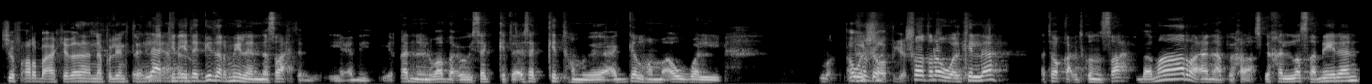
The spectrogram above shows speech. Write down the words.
شوف أربعة كذا نابولي الثانية. لكن إذا قدر ميلان صراحة يعني يقنن الوضع ويسكت يسكتهم ويعقلهم أول أول شوط. الشوط الأول كله أتوقع بتكون صعبه مره على نابولي خلاص بيخلصها ميلان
